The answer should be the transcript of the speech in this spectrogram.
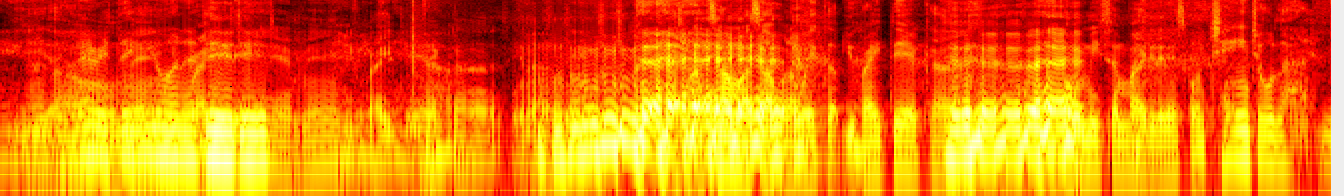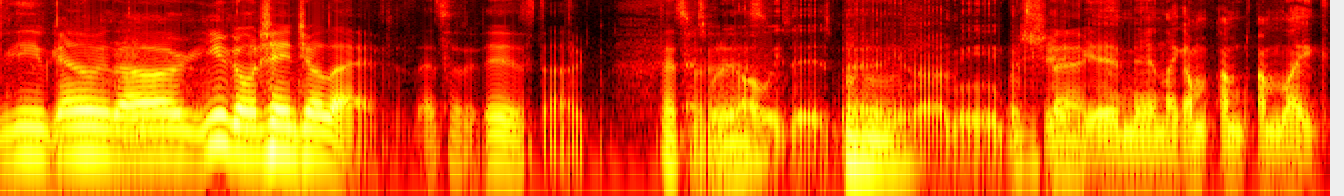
You're gonna Yo, do oh, everything man, you want to right do, there, dude. Man, you right there, cuz. You know what I mean? That's what I tell myself when I wake up. You right there, cuz. You gonna meet somebody that's gonna change your life. Keep going, dog. You gonna change your life. That's what it is, dog. That's, That's what, what it is. always is, man. Mm-hmm. You know what I mean? But That's shit, yeah, man. Like I'm, I'm, I'm like,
